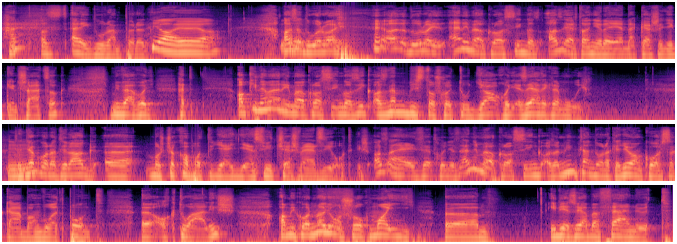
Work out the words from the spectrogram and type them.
Hát az elég durván pörög. Ja, ja, ja. Az a durva, hogy, az a durva, hogy az Animal Crossing az azért annyira érdekes egyébként, srácok, mivel hogy, hát aki nem Animal Crossingozik, az nem biztos, hogy tudja, hogy ez a játék nem új. Tehát gyakorlatilag ö, most csak kapott ugye egy ilyen switches verziót. És az a helyzet, hogy az Animal Crossing az a Nintendo-nak egy olyan korszakában volt pont ö, aktuális, amikor nagyon sok mai ö, idézőjelben felnőtt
